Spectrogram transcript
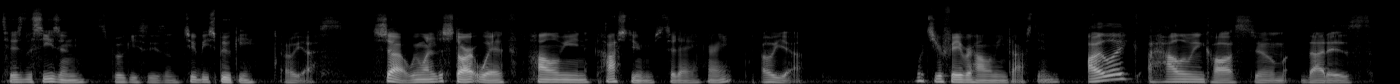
Tis the season spooky season. to be spooky. Oh yes. So we wanted to start with Halloween costumes today, right? Oh yeah. What's your favorite Halloween costume? I like a Halloween costume that is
